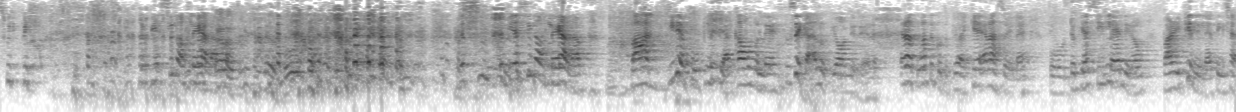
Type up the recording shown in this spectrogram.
sweeping တပြက်စီးတော့လဲရတာအဲ့ဒါ sleeping နဲ့ဘိုးတပြက်စီးတော့လဲရတာဘာဒီတဲ့ပုံပြင်းစရာကောင်းမလဲသူစိတ်ကအဲ့လိုပြောနေတယ်တဲ့အဲ့တော့သူကသူ့ကိုသူပြောရကဲအဲ့ဒါဆိုရင်လဲ ဟိုတကယ်စီးလဲနေတော့ဘာတွေဖြစ်နေလဲတေချာ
